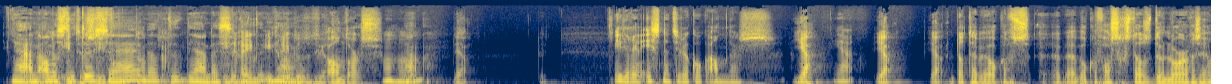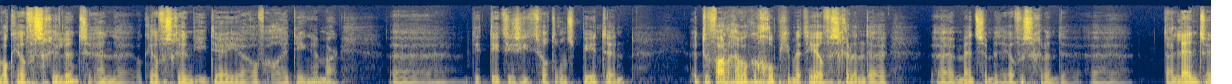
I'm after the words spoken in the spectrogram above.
Ja, en alles ertussen. Hè? Dat, dat- ja, dat is, Iedereen, dat- iedereen ja. doet het weer anders. Mhm. Ja. Ja. Iedereen is natuurlijk ook anders. Ja, Ja. ja, ja, dat hebben we ook al, eh, we hebben ook al vastgesteld. Als donoren zijn we ook heel verschillend. En eh, hebben ook heel verschillende ideeën over allerlei dingen. Maar eh, dit, dit is iets wat ons bindt. En, en toevallig hebben we ook een groepje met heel verschillende eh, mensen met heel verschillende eh, talenten.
